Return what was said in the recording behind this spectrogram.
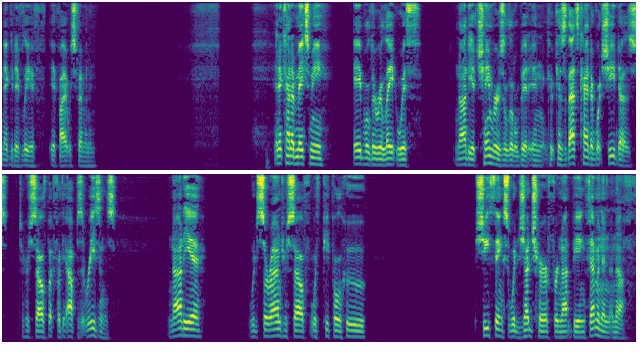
negatively if, if I was feminine. And it kind of makes me able to relate with Nadia Chambers a little bit in because that's kind of what she does to herself, but for the opposite reasons. Nadia would surround herself with people who she thinks would judge her for not being feminine enough.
